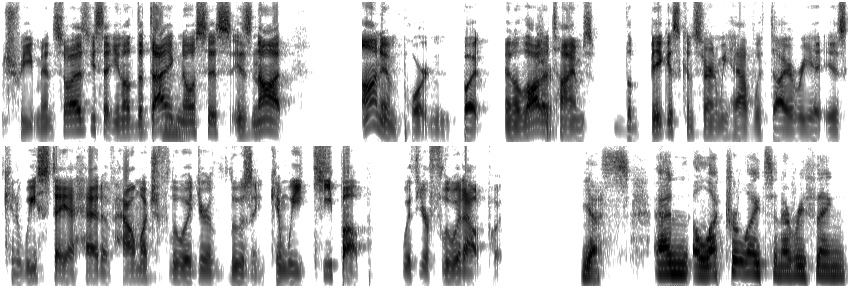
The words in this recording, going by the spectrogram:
treatment. So, as you said, you know, the diagnosis is not unimportant, but in a lot of times, the biggest concern we have with diarrhea is can we stay ahead of how much fluid you're losing? Can we keep up with your fluid output? Yes. And electrolytes and everything.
